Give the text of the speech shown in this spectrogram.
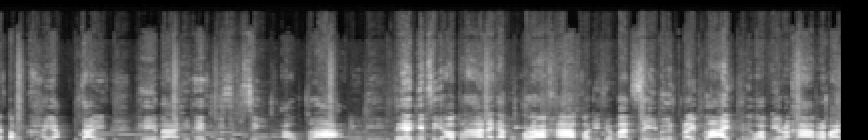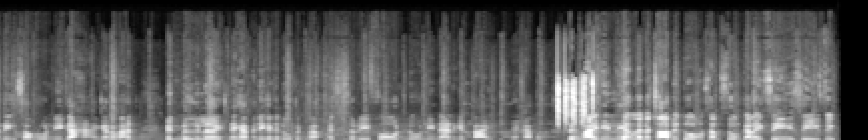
ก็ต้องขยับใจเทมาที่ S24 Ultra อยู่ที่ที่ S24 Ultra นะครับผมราคาก็อยู่ที่ประมาณ40,000ปลายๆถือว่ามีราคาประมาณหนึ่งสองรุ่นนี้ก็หารกันประมาณเป็นหมื่นเลยนะครับ อันนี้ก็จะดูเป็นแบบ accessory phone นู่นนี่นั่นกันไปนะครับผมซึ่งใครที่เลือกแล้วก็ชอบในตัวของ Samsung Galaxy Z Flip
